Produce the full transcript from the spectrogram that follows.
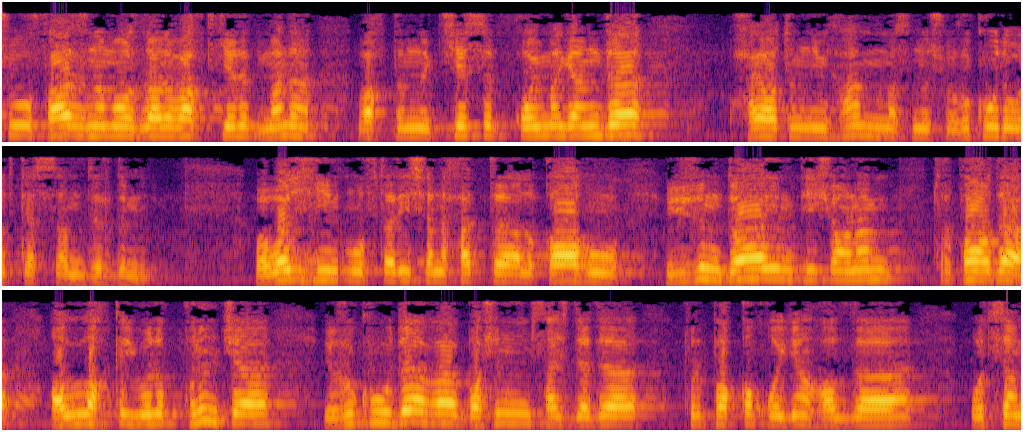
shu farz namozlari vaqti kelib mana vaqtimni kesib qo'ymaganda hayotimning hammasini shu rukuda o'tkazsam derdim. Yuzim doim peshonam turpoqda allohga yo'liqqunimcha rukuda va boshim sajdada turpoqqa qo'ygan holda o'tsam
